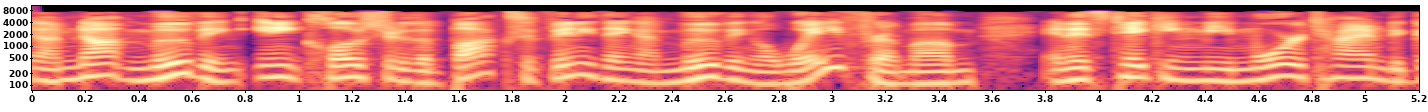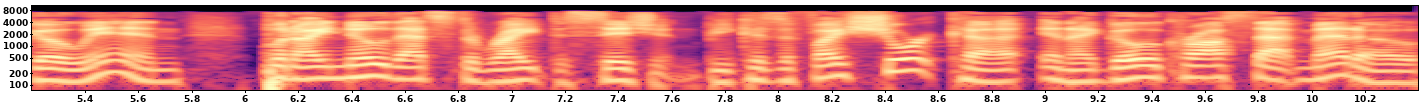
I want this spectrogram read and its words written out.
I'm not moving any closer to the bucks. If anything, I'm moving away from them, and it's taking me more time to go in, but I know that's the right decision because if I shortcut and I go across that meadow,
